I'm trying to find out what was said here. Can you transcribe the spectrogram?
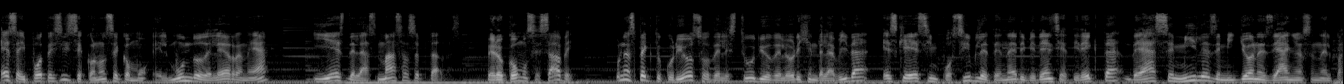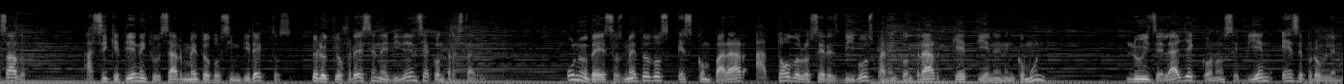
Esa hipótesis se conoce como el mundo del RNA y es de las más aceptadas. Pero ¿cómo se sabe? Un aspecto curioso del estudio del origen de la vida es que es imposible tener evidencia directa de hace miles de millones de años en el pasado, así que tiene que usar métodos indirectos, pero que ofrecen evidencia contrastable. Uno de esos métodos es comparar a todos los seres vivos para encontrar qué tienen en común. Luis Delaye conoce bien ese problema.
